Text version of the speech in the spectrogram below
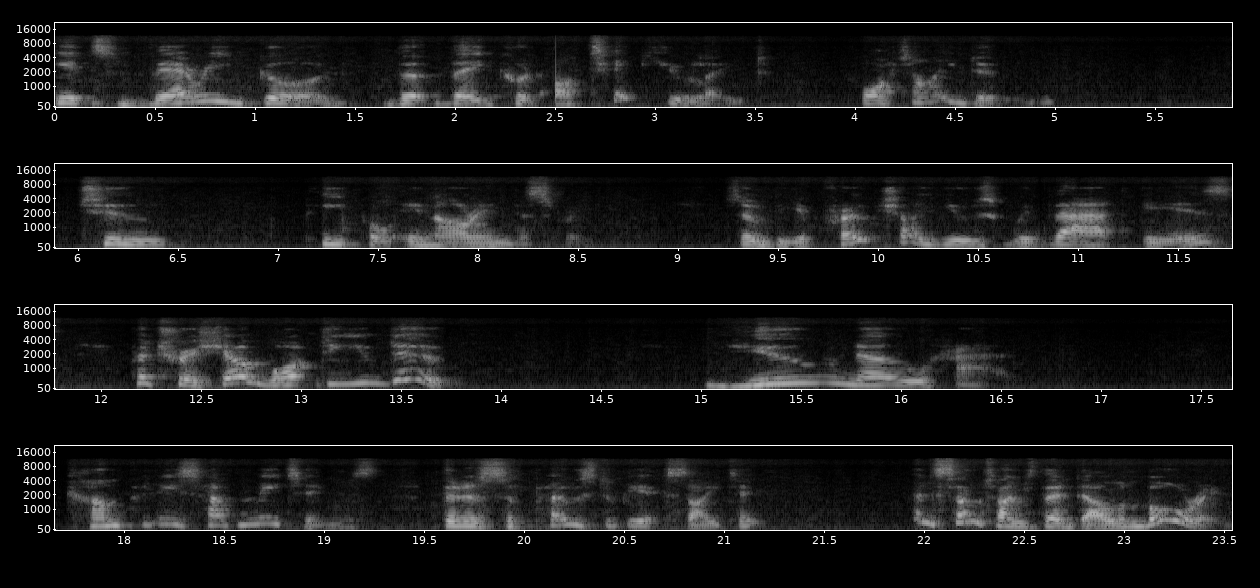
it's very good that they could articulate what I do to people in our industry. So the approach I use with that is, Patricia, what do you do? You know how. Companies have meetings that are supposed to be exciting, and sometimes they're dull and boring.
